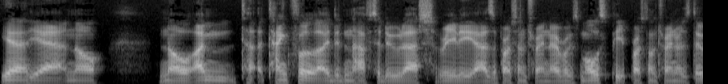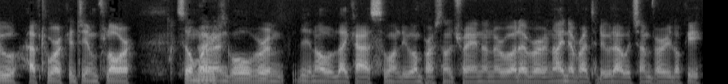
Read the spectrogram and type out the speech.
yeah, Yeah, no, no. I'm t- thankful I didn't have to do that really as a personal trainer because most pe- personal trainers do have to work a gym floor somewhere Right. and go over and you know like ask someone to do on personal training or whatever. And I never had to do that, which I'm very lucky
